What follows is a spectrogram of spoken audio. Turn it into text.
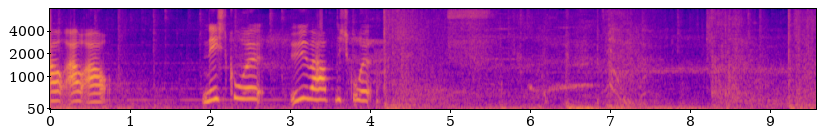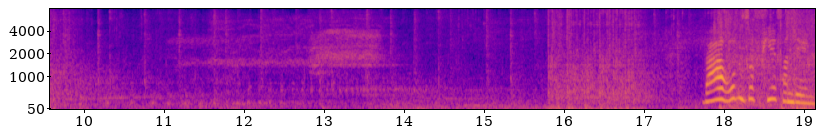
Au, au, au. Nicht cool. Überhaupt nicht cool. Warum so viel von dem?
